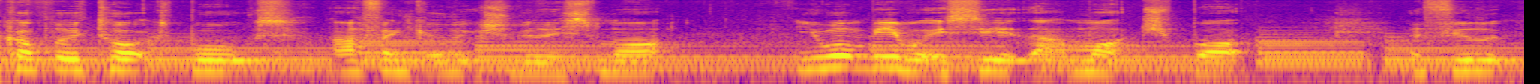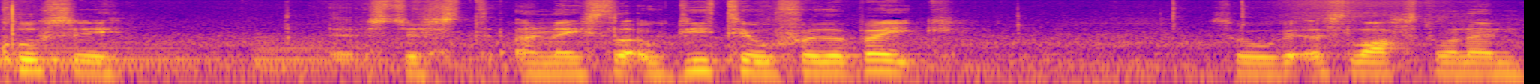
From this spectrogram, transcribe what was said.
couple of Torx bolts, I think it looks really smart. You won't be able to see it that much, but if you look closely, it's just a nice little detail for the bike. So we'll get this last one in.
